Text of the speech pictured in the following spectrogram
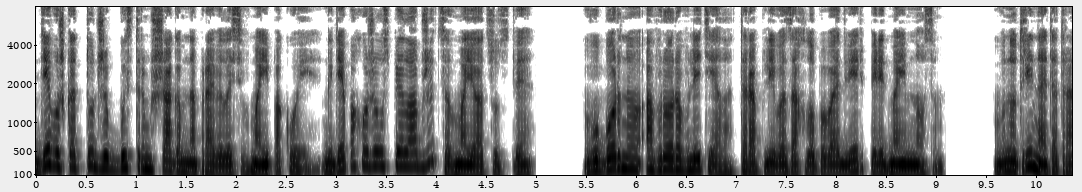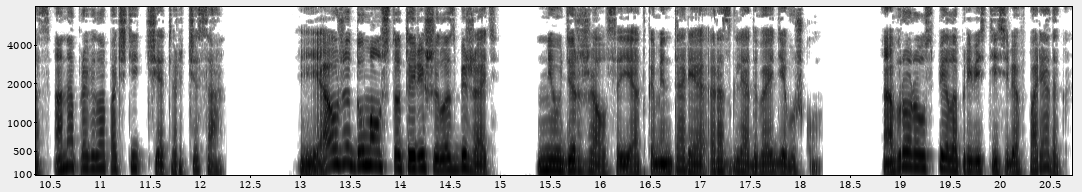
Девушка тут же быстрым шагом направилась в мои покои, где, похоже, успела обжиться в мое отсутствие. В уборную Аврора влетела, торопливо захлопывая дверь перед моим носом. Внутри на этот раз она провела почти четверть часа. «Я уже думал, что ты решила сбежать». Не удержался я от комментария, разглядывая девушку. Аврора успела привести себя в порядок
